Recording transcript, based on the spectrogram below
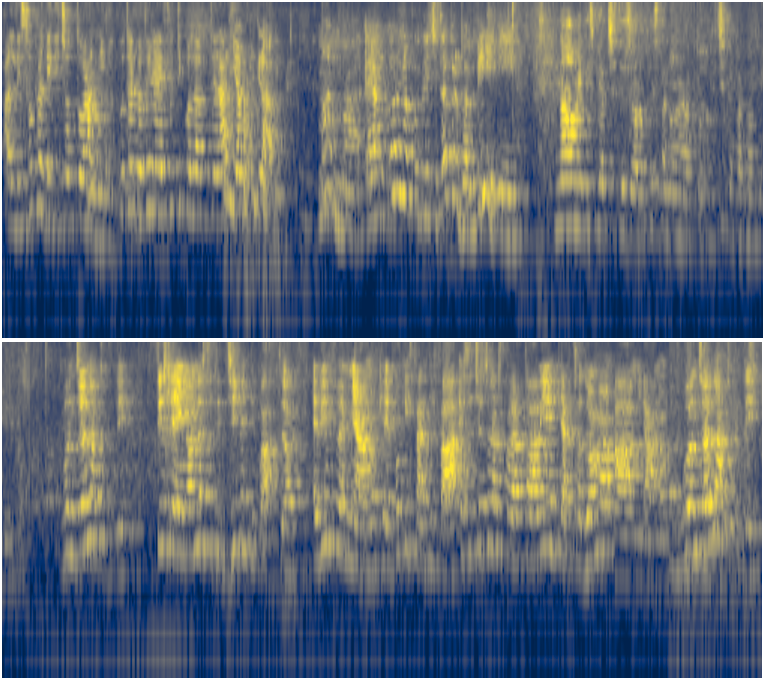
al di sopra dei 18 anni. Potrebbe avere effetti collaterali anche gravi. Mamma, è ancora una pubblicità per bambini. No, mi dispiace tesoro, questa non è una pubblicità per bambini. Buongiorno a tutti, siete in onda su TG24 e vi informiamo che pochi istanti fa è successa una sparatoria in piazza Duomo a Milano. Buongiorno a tutti,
